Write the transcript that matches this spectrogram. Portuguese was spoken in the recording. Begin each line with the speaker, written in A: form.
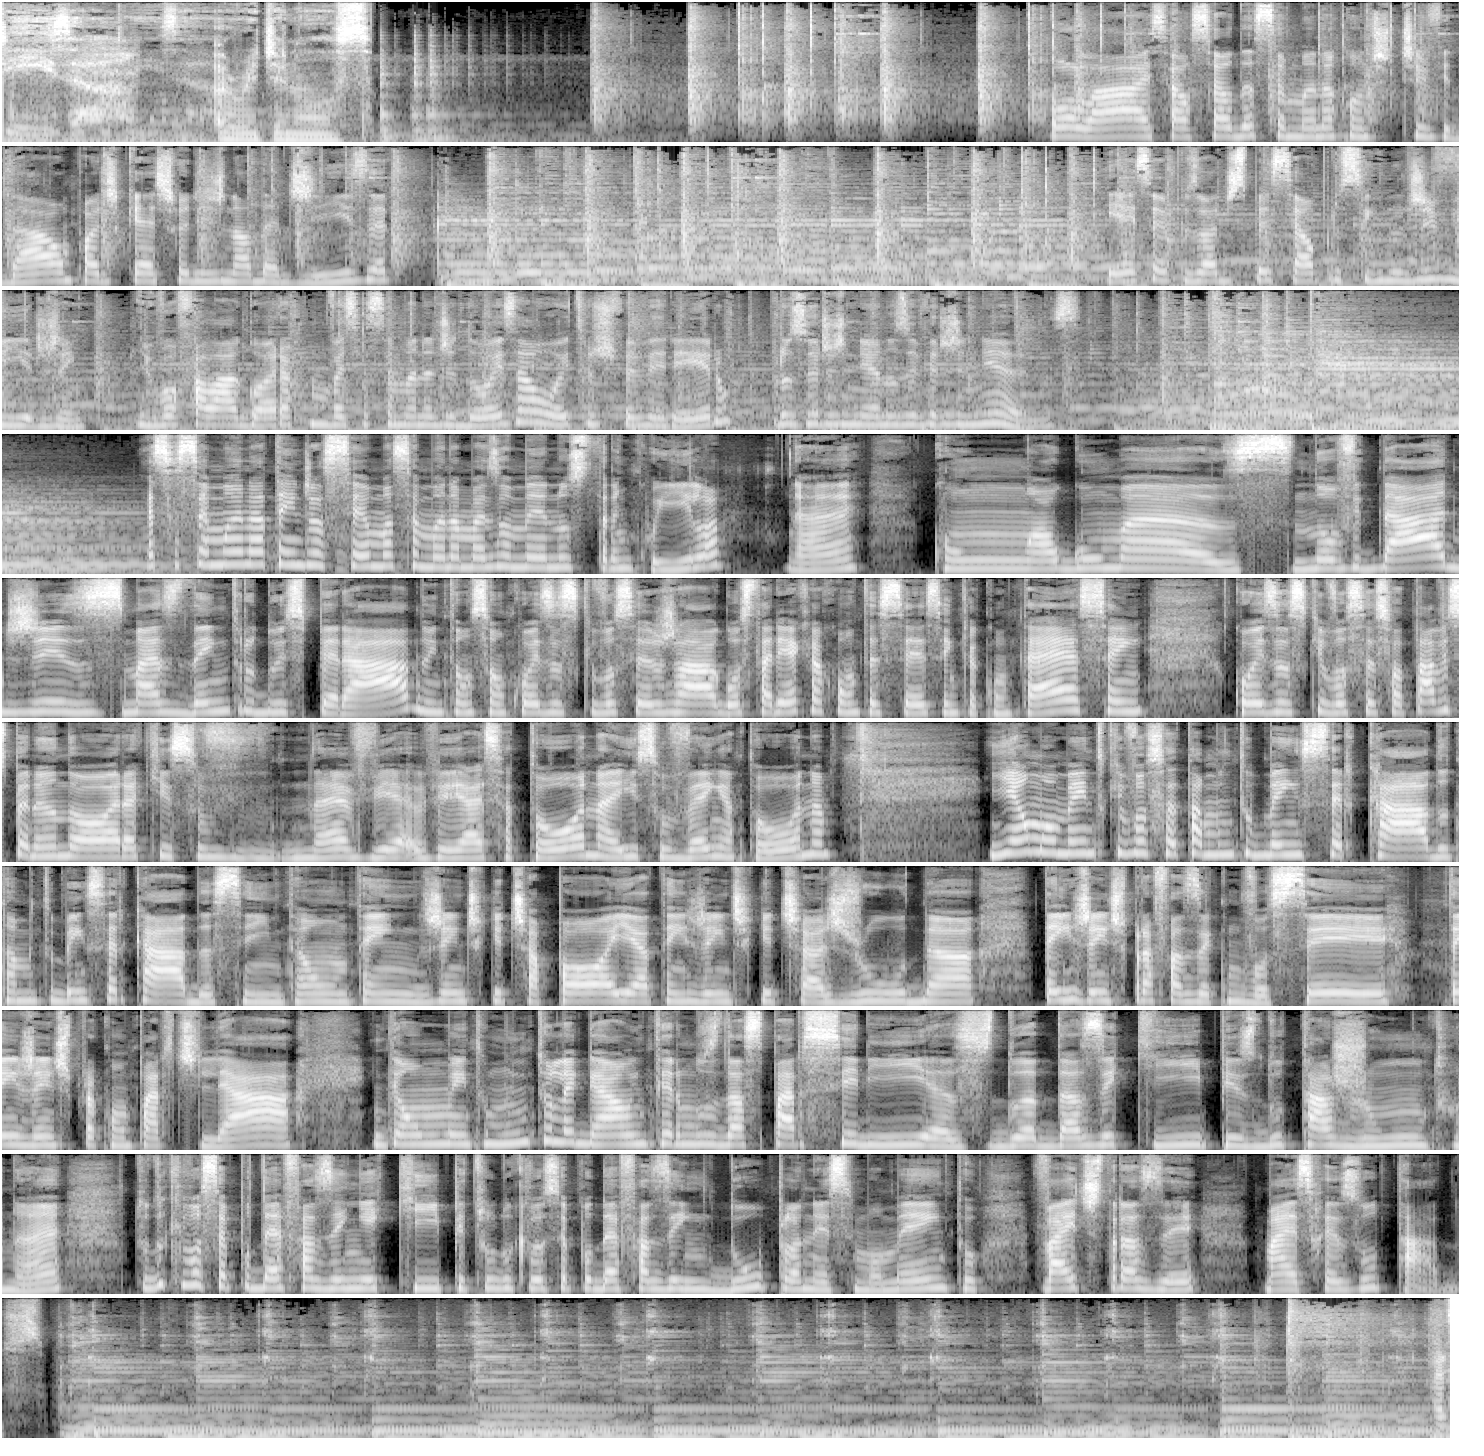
A: Deezer Originals.
B: Olá, esse é o Céu da Semana Contitividade, um podcast original da Deezer. E esse é o um episódio especial para o signo de Virgem. Eu vou falar agora como vai ser a semana de 2 a 8 de fevereiro para os virginianos e virginianas. Essa semana tende a ser uma semana mais ou menos tranquila, né? Com algumas novidades mais dentro do esperado. Então, são coisas que você já gostaria que acontecessem, que acontecem, coisas que você só estava esperando a hora que isso né, viesse à tona, isso vem à tona. E é um momento que você tá muito bem cercado, tá muito bem cercada, assim. Então, tem gente que te apoia, tem gente que te ajuda, tem gente para fazer com você, tem gente para compartilhar. Então, é um momento muito legal em termos das parcerias, do, das equipes, do estar tá junto, né? Tudo que você puder fazer em equipe, tudo que você puder fazer em dupla nesse momento, vai te trazer mais resultados. Música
